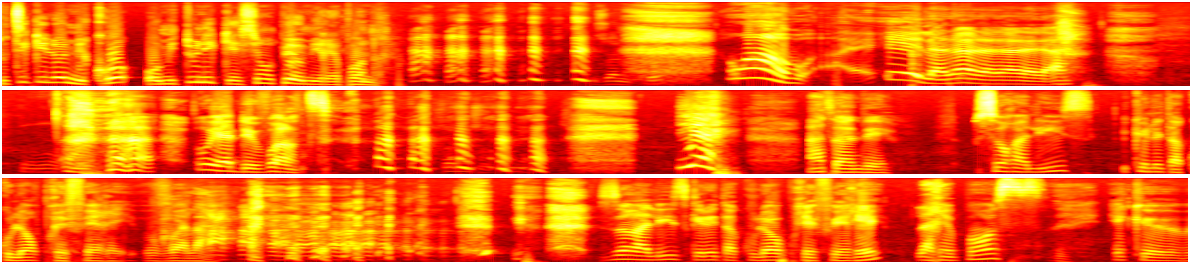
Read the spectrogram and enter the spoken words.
totikeli yo micro omituni question mpe omi répondre. Wow eh la la la la la la oh, il y a des ventes. yeah. Attendez. Sœur Alice, quelle est ta couleur préférée? Voilà. Sœur Alice, quelle est ta couleur préférée? La réponse est que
